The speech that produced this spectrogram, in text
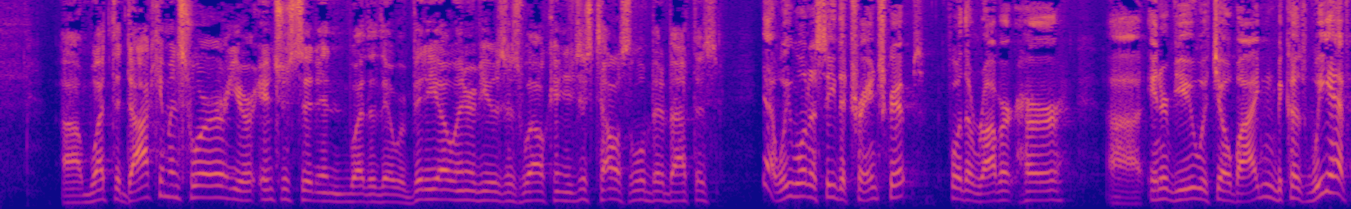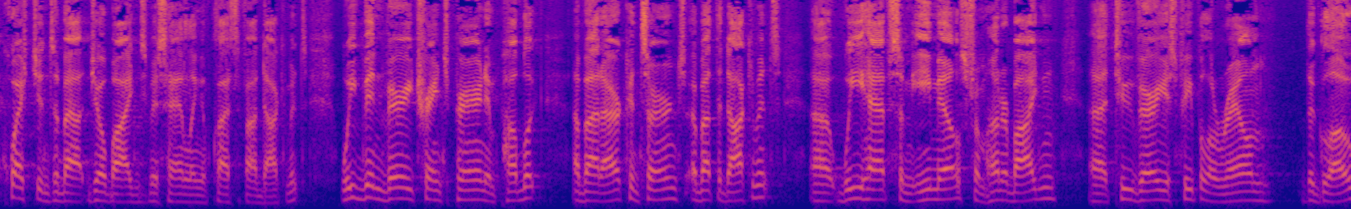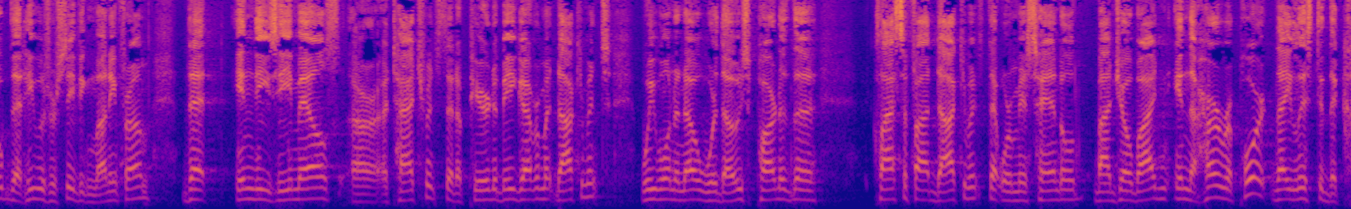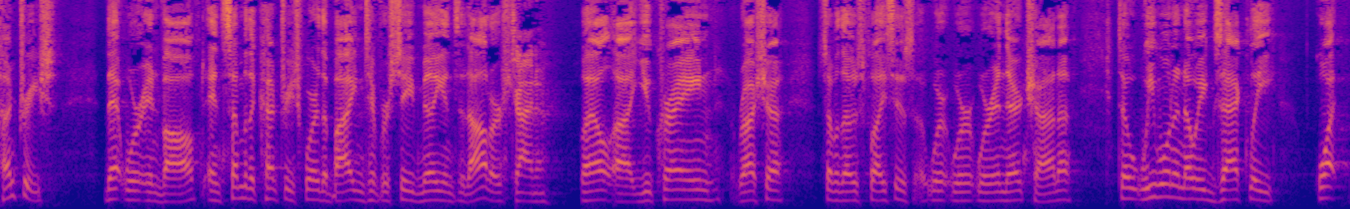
Uh, what the documents were. You're interested in whether there were video interviews as well. Can you just tell us a little bit about this? Yeah, we want to see the transcripts for the Robert Hur uh, interview with Joe Biden because we have questions about Joe Biden's mishandling of classified documents. We've been very transparent in public about our concerns about the documents. Uh, we have some emails from Hunter Biden uh, to various people around the globe that he was receiving money from that in these emails are attachments that appear to be government documents. We want to know were those part of the classified documents that were mishandled by Joe Biden. In the Hur report, they listed the countries that were involved and some of the countries where the Bidens have received millions of dollars. China. Well, uh, Ukraine, Russia, some of those places, were, we're, we're, we're in there, China. So we want to know exactly what,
